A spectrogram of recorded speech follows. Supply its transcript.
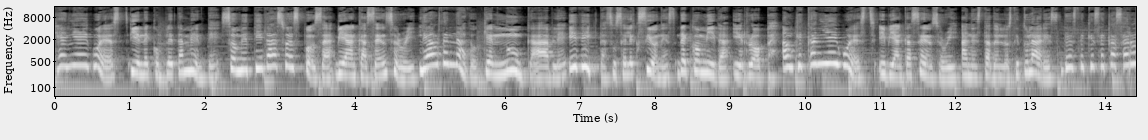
Kanye West tiene completamente sometida a su esposa, Bianca Sensory. Le ha ordenado que nunca hable y dicta sus elecciones de comida y ropa. Aunque Kanye West y Bianca Sensory han estado en los titulares desde que se casaron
